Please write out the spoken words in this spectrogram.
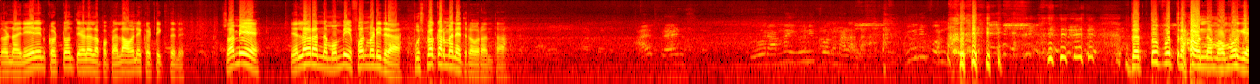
ನೋಡಿ ನಾನು ಏನೇನು ಕಟ್ಟು ಅಂತ ಹೇಳಲ್ಲ ಪಾಪ ಎಲ್ಲ ಅವನೇ ಕಟ್ಟಿಕ್ತಾನೆ. ಸ್ವಾಮಿ ಎಲ್ಲವ್ರ ನಮ್ಮ ಮಮ್ಮಿ ಫೋನ್ ಮಾಡಿದ್ರಾ? ಪುಷ್ಪಕರ್ ಮನೆ ಹತ್ರ ಅವ್ರಂತ ದತ್ತು ಪುತ್ರ ಅವ್ನ್ ನಮ್ಮ ಅಮ್ಮಗೆ.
